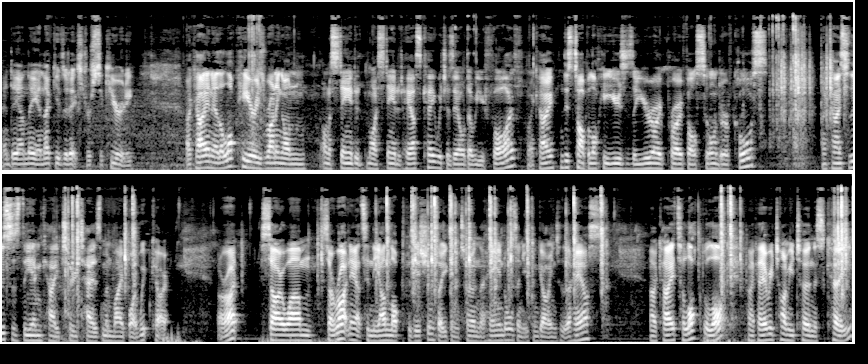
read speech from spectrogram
and down there, and that gives it extra security. Okay, now the lock here is running on on a standard my standard house key, which is LW5. Okay, this type of lock here uses a Euro profile cylinder, of course. Okay, so this is the MK2 Tasman made by Whitco. All right, so um, so right now it's in the unlocked position, so you can turn the handles and you can go into the house. Okay, to lock the lock, okay, every time you turn this key,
